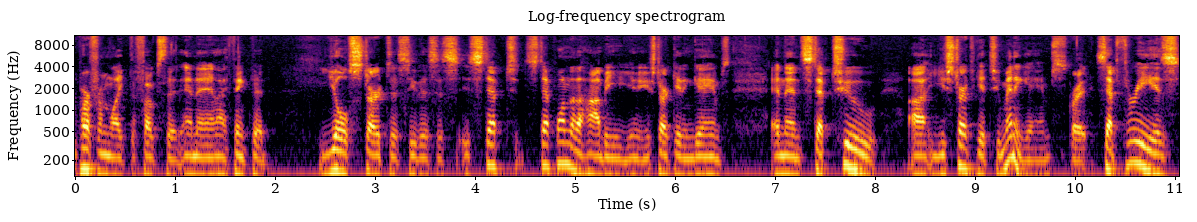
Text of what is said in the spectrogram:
apart from like the folks that, and and I think that you'll start to see this is, is step t- step one of the hobby. You know, you start getting games, and then step two, uh, you start to get too many games. Right. Step three is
